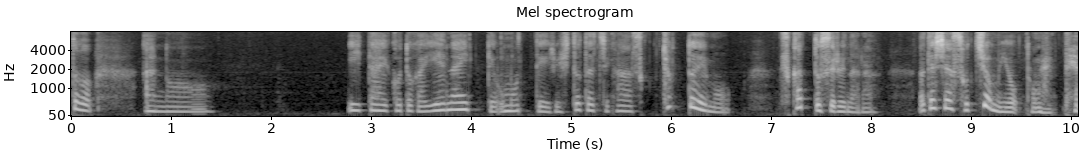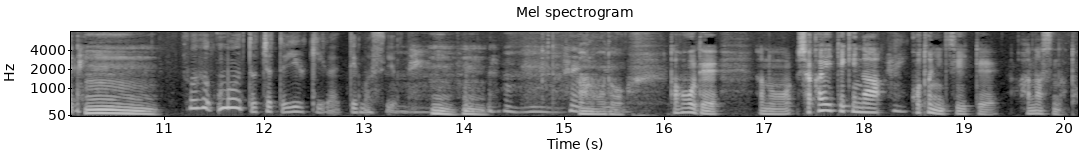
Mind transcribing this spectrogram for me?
とあの言いたいことが言えないって思っている人たちがちょっとでもスカッとするなら私はそっちを見ようと思って。そう思うとちょっと勇気が出ますよね。うんうん。なるほど。他方であの社会的なことについて話すなと、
